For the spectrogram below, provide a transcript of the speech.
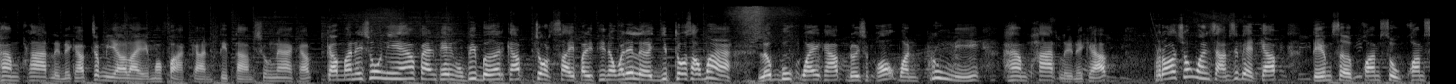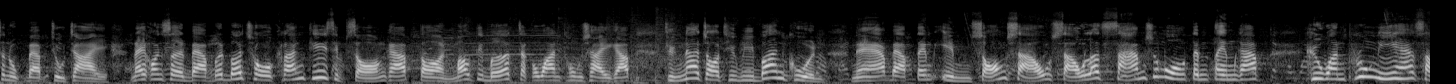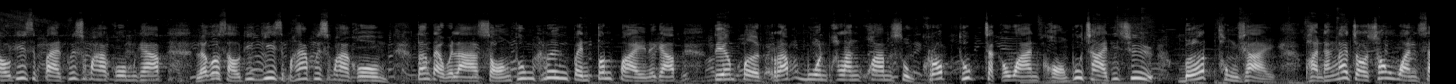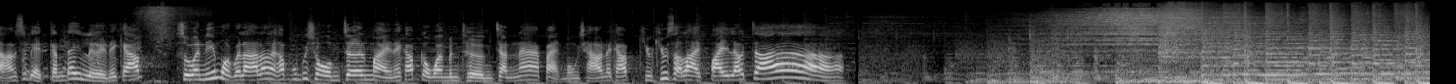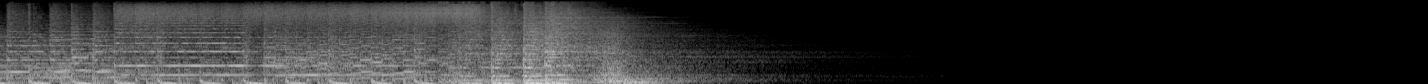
ห้ามพลาดเลยนะครับ จะมีอะไรมาฝากกันติดตามช่วงหน้าครับ กลับมาในช่วงนี้ฮะแฟนเพลงของพี่เบิร์ดครับ จดใส่ปฏิทินเอาไว้ได้เลย หยิบโทรศัพท์มา แล้วบุ๊กไว้ครับ โดยเฉพาะวันพรุ่งนี้ห้ามพลาดเลยนะครับ เพราะช่องวัน 31 ครับ เตรียมเสิร์ฟความสุขความสนุกแบบจุใจ ในคอนเสิร์ตแบบเบิร์ดเบิร์ดโชว์ครั้งที่ 12 ครับ ตอนมัลติเบิร์ดจักรวาลธงชัยครับ ถึงหน้าจอทีวีบ้านคุณนะฮะแบบเต็มอิ่ม 2 เสาเสาละ 3 ชั่วโมงเต็ม ๆ ครับ คือวันพรุ่งนี้ฮะเสาร์ที่ 18 พฤษภาคมครับ แล้วก็เสาร์ที่ 25 พฤษภาคม ตั้งแต่เวลา 2 ทุ่มครึ่งเป็นต้นไปนะครับ เตรียมเปิดรับมวลพลังความสุขครบทุกจักรวาลของผู้ชายที่ชื่อเบิร์ตธงชัย ผ่านทางหน้าจอช่องวัน 31 กันได้เลยนะครับ ส่วนวันนี้หมดเวลาแล้วนะครับคุณผู้ชมเจอกันใหม่นะครับกับวันบันเทิงจันทร์หน้า 8 โมงเช้านะครับคิวคิวสลายไปแล้วจ้า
